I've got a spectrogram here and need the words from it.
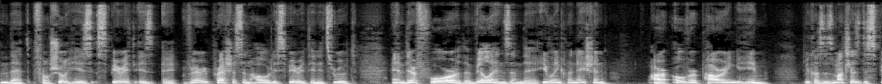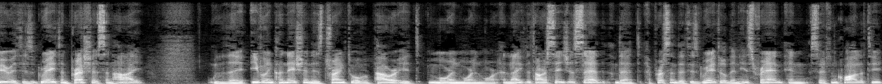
that for sure his spirit is a very precious and holy spirit in its root and therefore the villains and the evil inclination are overpowering him. Because as much as the spirit is great and precious and high the evil inclination is trying to overpower it more and more and more. And like that our sages said that a person that is greater than his friend in certain quality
